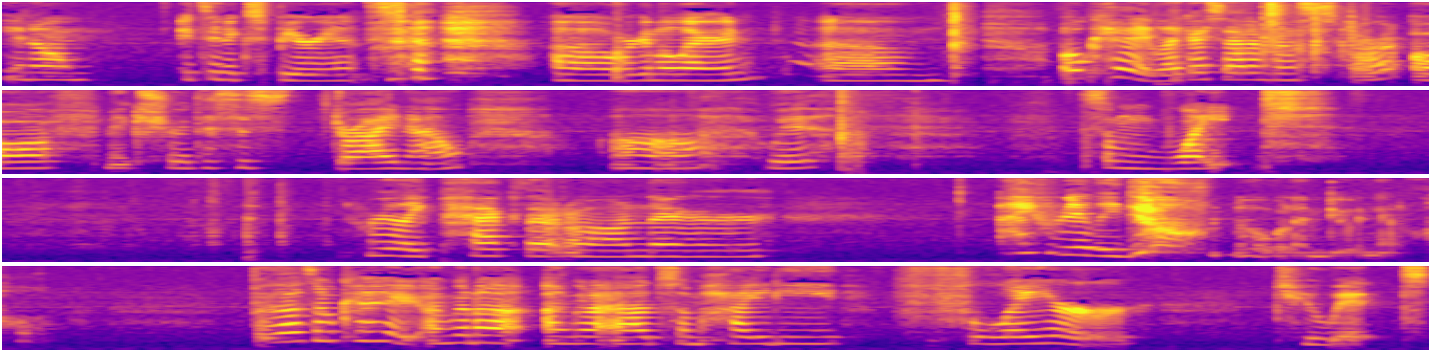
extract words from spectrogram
you know, it's an experience. uh, we're going to learn. Um, okay, like I said, I'm going to start off, make sure this is dry now uh, with some white. Really pack that on there. I really don't know what I'm doing at all. But that's okay. I'm gonna I'm gonna add some Heidi flair to it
